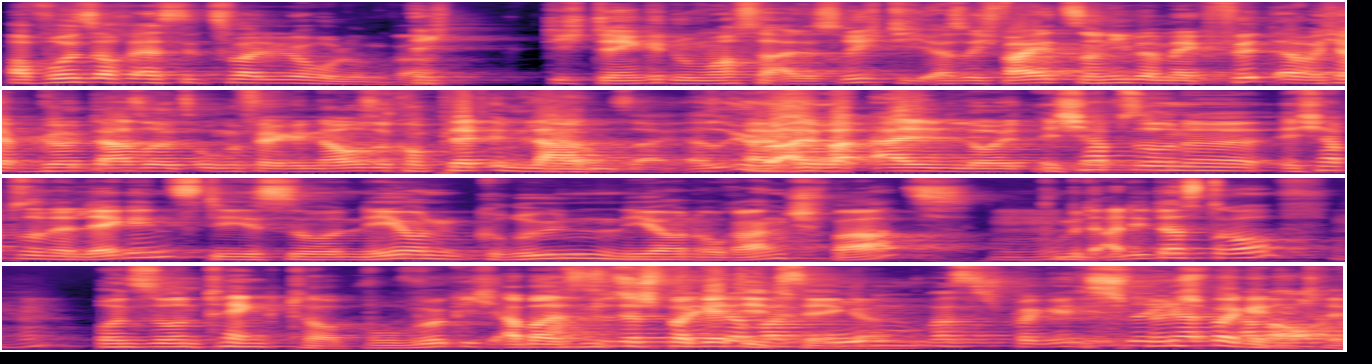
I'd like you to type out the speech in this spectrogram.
Obwohl es auch erst die zweite Wiederholung war. Ich, ich denke, du machst da alles richtig. Also ich war jetzt noch nie bei McFit, aber ich habe gehört, da soll es ungefähr genauso komplett im Laden sein. Also überall Also, bei allen Leuten. Ich habe so eine, ich habe so eine Leggings, die ist so neongrün, neonorange, schwarz mit Adidas drauf und so ein Tanktop, wo wirklich, aber Hast mit so Spaghetti-Trägern. Was, was Das Spaghetti-Träger hat, aber auch Spaghetti-Träger.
